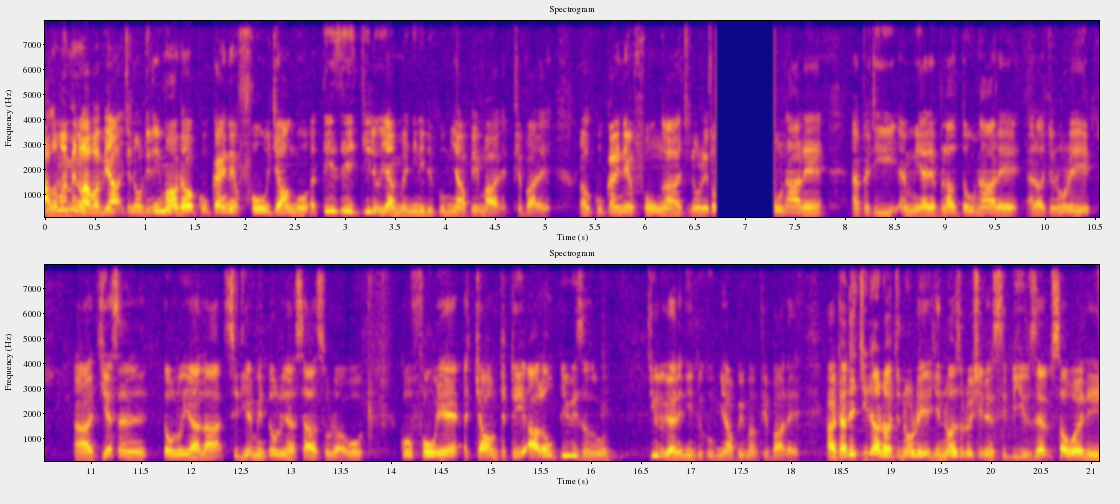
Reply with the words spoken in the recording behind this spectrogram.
အားလုံးပဲမင်္ဂလာပါဗျကျွန်တော်ဒီနေ့မှာတော့ကိုကင်တဲ့ဖုန်းအကြောင်းကိုအသေးစိတ်ကြည့်လို့ရမယ်ညီလေးတစ်ခုမြောက်ပေးပါတယ်ဖြစ်ပါတယ်အဲ့တော့ကိုကင်တဲ့ဖုန်းကကျွန်တော်တို့သုံးထားတယ်ပတီ M ရတယ်ဘယ်လောက်သုံးထားတယ်အဲ့တော့ကျွန်တော်တို့အာ GSM သုံးလို့ရလား CDM သုံးလို့ရစဆိုတော့ကိုဖုန်းရဲ့အကြောင်းတတိအားလုံးပြည့်ပြည့်စုံစုံ ကြည့်လို့ရတဲ့ညီတစ်ခုမြောက်ပေးမှာဖြစ်ပါတယ်။အာဒါတွေကြည့်တာတော့ကျွန်တော်တို့အရင်တော့ဆိုလို့ရှိရင် CPU software တွေ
